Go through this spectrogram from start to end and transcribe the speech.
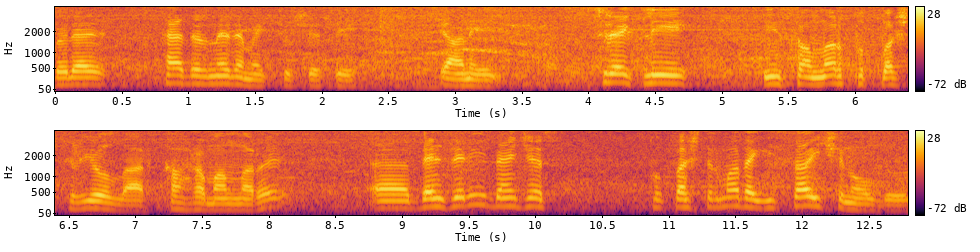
böyle pattern ne demek Türkçesi? Yani sürekli insanlar putlaştırıyorlar kahramanları. Ee, benzeri bence putlaştırma da İsa için oldu.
